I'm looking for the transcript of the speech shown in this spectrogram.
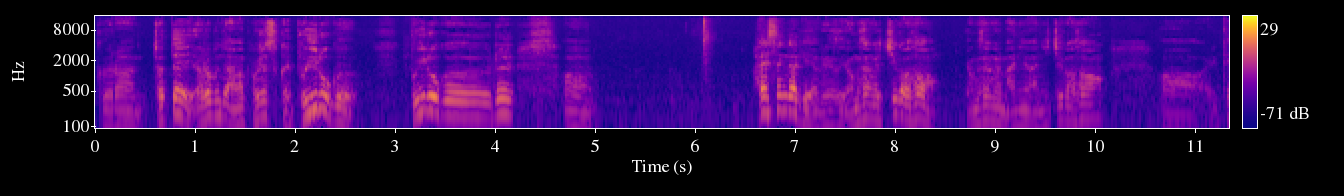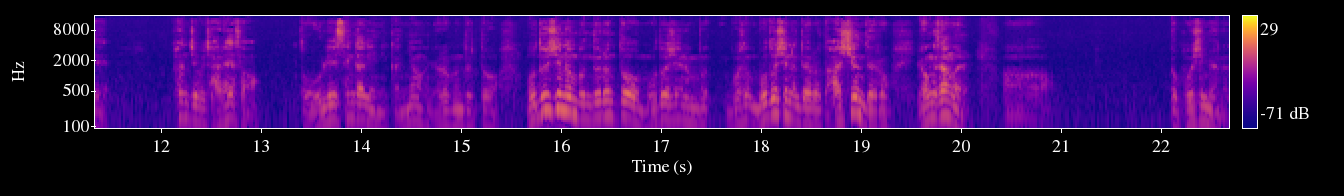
그런 저 때 여러분들 아마 보셨을 거예요. 브이로그 브이로그를 어, 할 생각이에요. 그래서 영상을 찍어서 영상을 많이 많이 찍어서 어, 이렇게 편집을 잘 해서 또 올릴 생각이니까요. 여러분들 또 못 오시는 분들은 또 못 오시는 분, 못, 못 오시는 대로 또 아쉬운 대로 영상을 어, 또 보시면은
